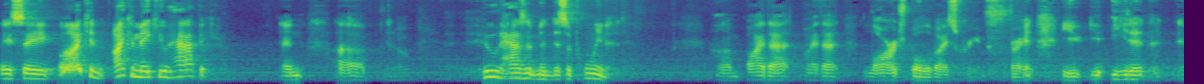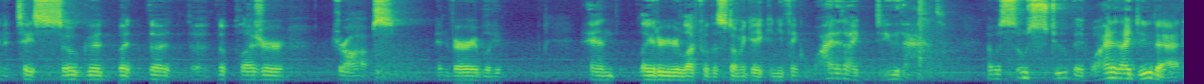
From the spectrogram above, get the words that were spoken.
They say, "Well, I can, I can make you happy," and uh, you know, who hasn't been disappointed um, by that by that large bowl of ice cream? Right? You you eat it and it, and it tastes so good, but the, the, the pleasure drops invariably and later you're left with a stomach ache and you think, why did I do that? That was so stupid. Why did I do that?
